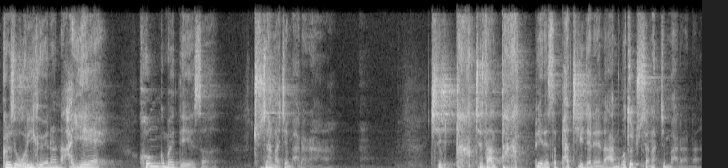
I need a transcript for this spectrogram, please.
그래서 우리 교회는 아예 헌금에 대해서 주장하지 말아라. 집탁 재산 탁 변해서 바치기 전에는 아무것도 주장하지 말아라.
